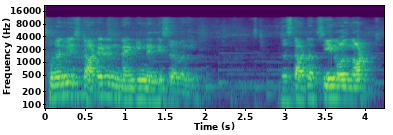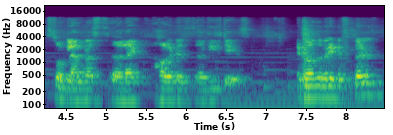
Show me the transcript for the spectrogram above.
So when we started in 1997, the startup scene was not so glamorous uh, like how it is uh, these days. It was a very difficult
